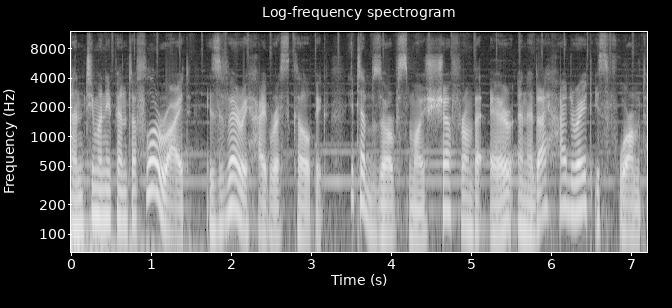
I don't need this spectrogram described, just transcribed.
Antimony pentafluoride is very hygroscopic, it absorbs moisture from the air and a dihydrate is formed,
